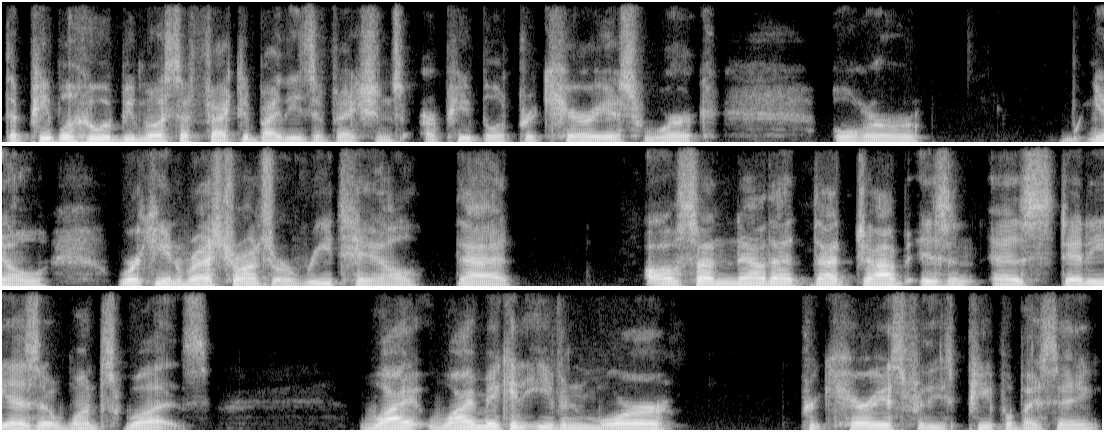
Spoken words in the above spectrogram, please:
the people who would be most affected by these evictions are people of precarious work or, you know, working in restaurants or retail that all of a sudden now that that job isn't as steady as it once was. Why, why make it even more precarious for these people by saying,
